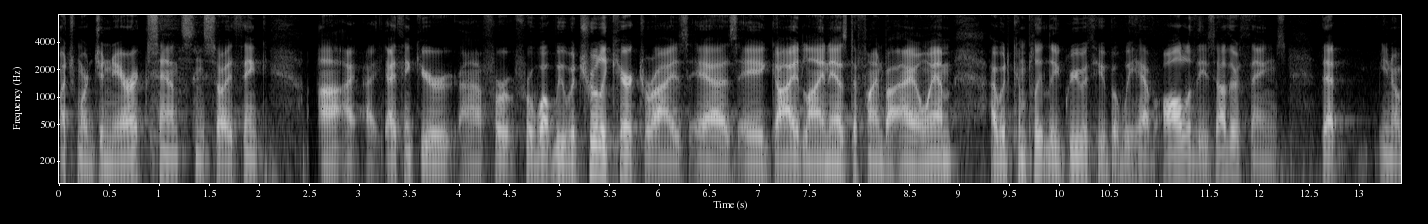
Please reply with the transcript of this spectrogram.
much more generic sense, and so I think uh, I, I, think you're, uh, for, for what we would truly characterize as a guideline as defined by IOM, I would completely agree with you, but we have all of these other things that, you know,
